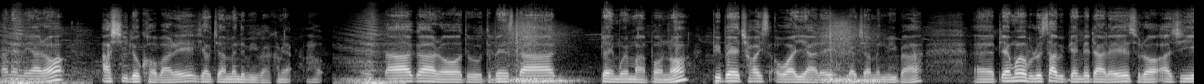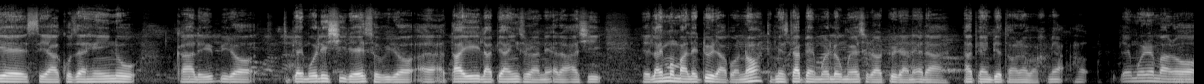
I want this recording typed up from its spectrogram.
အဲ့နာမည်ကတော့အာရှိလို့ခေါ်ပါတယ်ယောက်ျားမင်းသမီးပါခင်ဗျဟုတ်တားကတော့သူတပင်စတာပြိုင်ပွဲမှာပေါ့နော် People Choice Award ရတဲ့ယောက်ျားမင်းသမီးပါ အဲပြိုင်ပွဲကိုဘယ်လိုစပြီးပြိုင်ပြတာလဲဆိုတော့အာရှိရဲ့ဆရာကိုဇန်ဟင်းတို့ကားလေးပြီးတော့ဒီပြိုင်ပွဲလေးရှိတယ်ဆိုပြီးတော့အဲအသားရေးလာပြိုင်ဆိုတာနဲ့အဲ့ဒါအာရှိလိုင်းမမှာလည်းတွေ့တာပေါ့နော်တပင်စတာပြိုင်ပွဲလုပ်မယ်ဆိုတော့တွေ့တာနဲ့အဲ့ဒါလာပြိုင်ပြသွားတာပါခင်ဗျဟုတ်ပြိုင်ပွဲထဲမှာတော့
